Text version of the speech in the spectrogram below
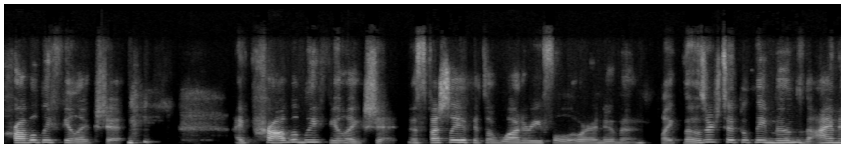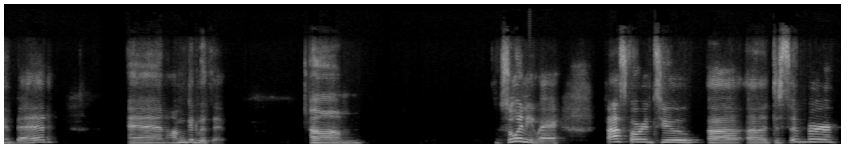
probably feel like shit. I probably feel like shit, especially if it's a watery full or a new moon. Like those are typically moons that I'm in bed and I'm good with it. Um so anyway, fast forward to uh, uh December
